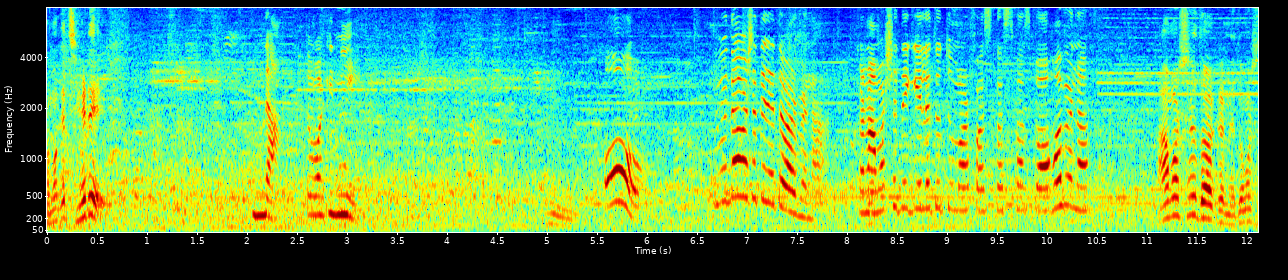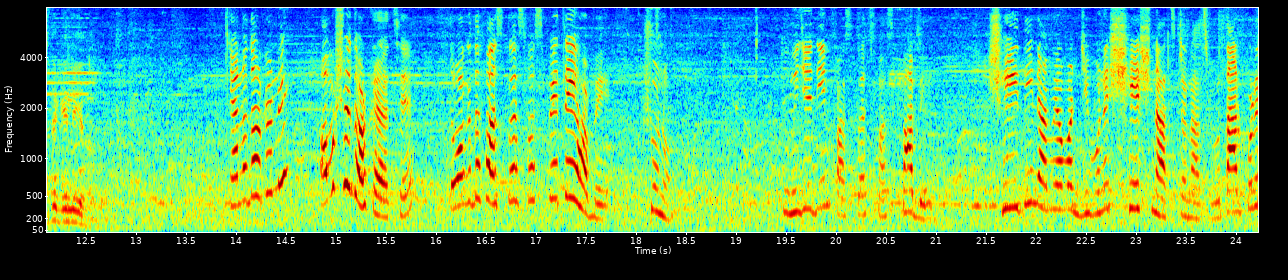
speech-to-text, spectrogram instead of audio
আমাকে ছেড়ে? না তোমাকে নিয়ে। ও তুমি তো আমার সাথে যেতে পারবে না। কারণ আমার সাথে গেলে তো তোমার ফার্স্ট ক্লাস ফার্স্ট পাওয়া হবে না। আমার সাথে দরকার নেই তোমার সাথে গেলেই হবে। কেন দরকার নেই? অবশ্যই দরকার আছে। তোমাকে তো ফার্স্ট ক্লাস ফার্স্ট পেতেই হবে। শোনো তুমি যেদিন ফার্স্ট ক্লাস ফার্স্ট পাবে সেই দিন আমি আমার জীবনের শেষ নাচটা নাচবো। তারপরে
